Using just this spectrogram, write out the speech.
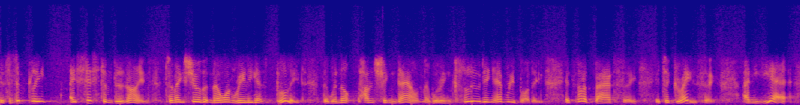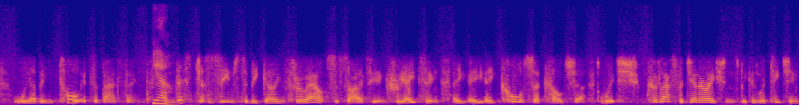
is simply a system designed to make sure that no one really gets bullied, that we're not punching down, that we're including everybody. It's not a bad thing, it's a great thing. And yet, we are being taught it's a bad thing. Yeah. And this just seems to be going throughout society and creating a, a, a coarser culture which could last for generations because we're teaching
